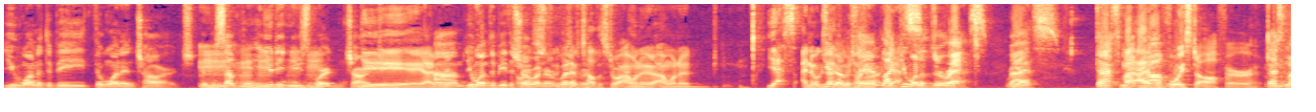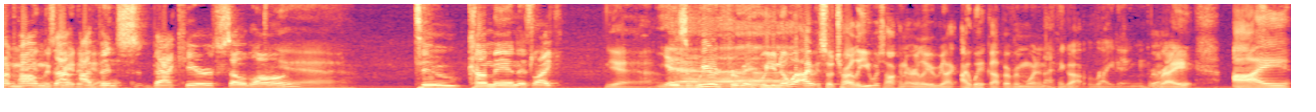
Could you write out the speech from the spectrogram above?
you wanted to be the one in charge, it was mm-hmm, something you mm-hmm, didn't use the mm-hmm. word in charge. Yeah, yeah, yeah. Um, you wanted to be the showrunner, or whatever. Tell the story. I want to. I want to. Yes, I know exactly. you know what I'm you're saying? Like about. you want to direct, Yes. right? Yes. That's my, My, I have a voice to offer. That's my in- in problem. is I, yeah. been s- back here so long Yeah. to come in as like Yeah. Yeah. is weird for me. Well, you know what? I, so Charlie, you were talking earlier. You're like, I wake up every morning and I think about writing, Right. right? I.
